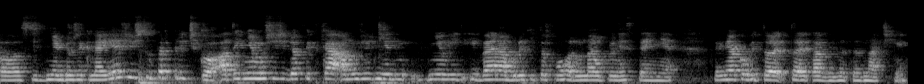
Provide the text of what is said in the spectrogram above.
o, si někdo řekne, ježíš, super tričko a ty v něm můžeš jít do fitka a můžeš mě, v něm jít i ven a bude ti to pohodlné úplně stejně. Takže jakoby to, to je ta vize té značky.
